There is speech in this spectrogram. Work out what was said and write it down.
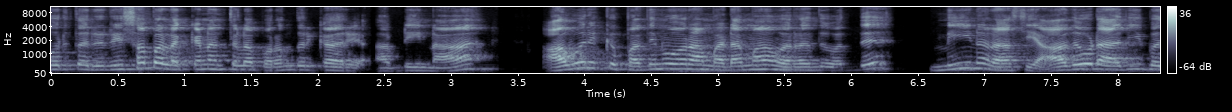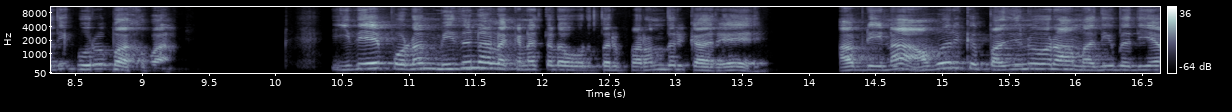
ஒருத்தர் ரிஷப லக்கணத்தில் பிறந்திருக்காரு அப்படின்னா அவருக்கு பதினோராம் இடமா வர்றது வந்து மீன ராசி அதோட அதிபதி குரு பகவான். இதே போல மிதுன லக்கணத்துல ஒருத்தர் பிறந்திருக்காரு. அப்படின்னா அவருக்கு பதினோராம் அதிபதியா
